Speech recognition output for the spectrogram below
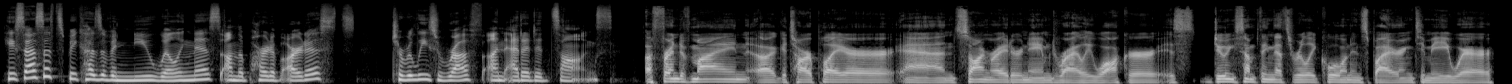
He says it's because of a new willingness on the part of artists to release rough, unedited songs. A friend of mine, a guitar player and songwriter named Ryley Walker, is doing something that's really cool and inspiring to me where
